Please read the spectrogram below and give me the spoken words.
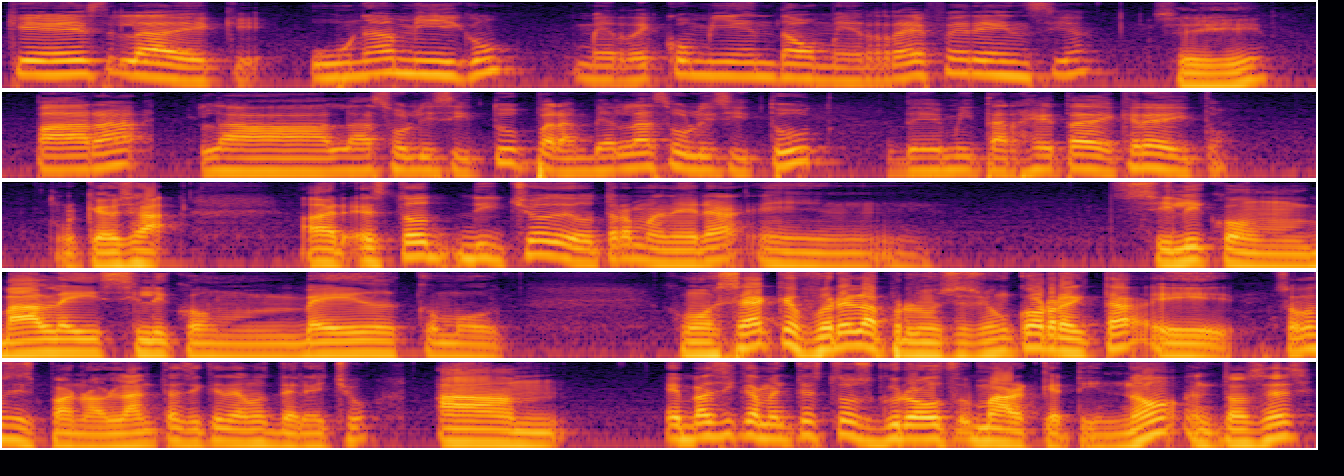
que es la de que un amigo me recomienda o me referencia Sí. para la, la solicitud, para enviar la solicitud de mi tarjeta de crédito. Ok, o sea, a ver, esto dicho de otra manera en Silicon Valley, Silicon Valley, como, como sea que fuera la pronunciación correcta, eh, somos hispanohablantes, así que tenemos derecho. am, es básicamente estos growth marketing, ¿no? Entonces,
